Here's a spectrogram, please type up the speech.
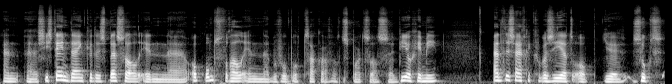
En uh, systeemdenken is best wel in uh, opkomst, vooral in bijvoorbeeld takken van sport zoals biochemie. En het is eigenlijk gebaseerd op je zoekt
